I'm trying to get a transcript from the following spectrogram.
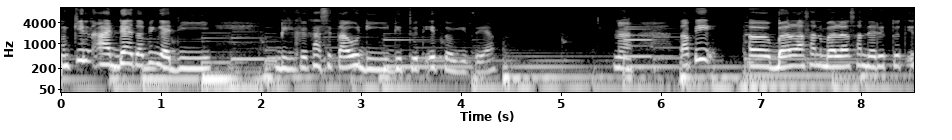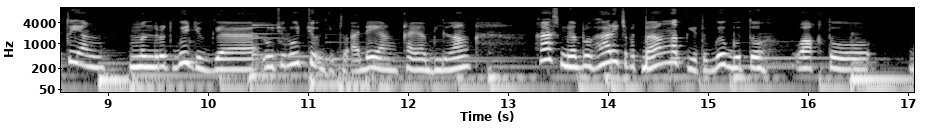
mungkin ada tapi nggak di dikasih tahu di di tweet itu gitu ya nah tapi e, balasan-balasan dari tweet itu yang menurut gue juga lucu-lucu gitu. Ada yang kayak bilang Hah 90 hari cepet banget gitu. Gue butuh waktu 2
